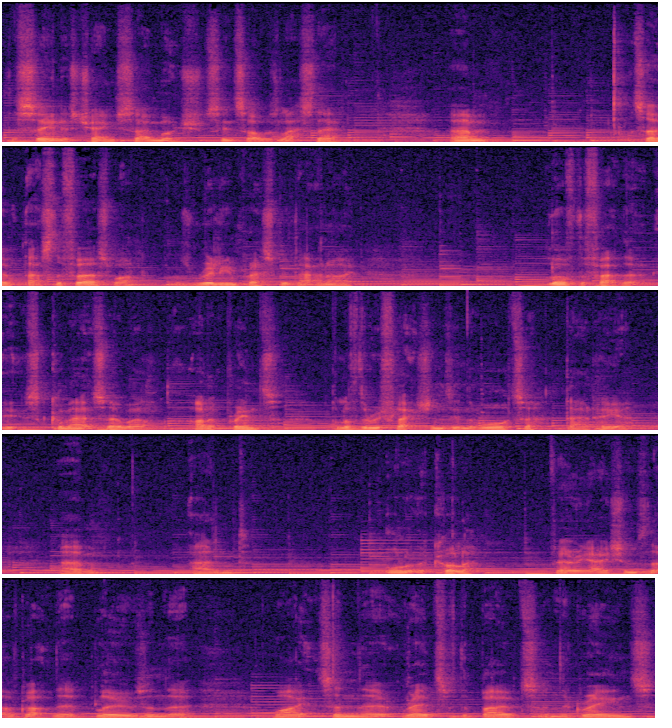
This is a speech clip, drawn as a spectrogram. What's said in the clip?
the scene has changed so much since I was last there. Um, so that's the first one. I was really impressed with that and I love the fact that it's come out so well on a print. I love the reflections in the water down here um, and all of the colour variations that I've got, the blues and the whites and the reds of the boats and the greens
